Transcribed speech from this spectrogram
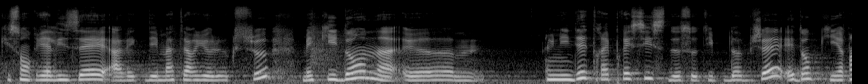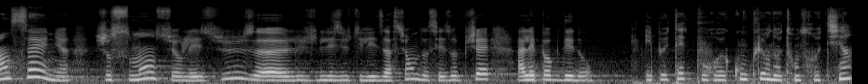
qui sont réalisés avec des matériaux luxueux, mais qui donnent... Euh, une idée très précise de ce type d'objet et donc qui renseigne justement sur les us, euh, les utilisations de ces objets à l'époque d'Edo. Et peut-être pour euh, conclure notre entretien,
